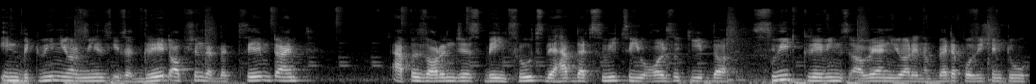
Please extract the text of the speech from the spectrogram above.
in between your meals is a great option. At the same time apples oranges being fruits they have that sweet so you also keep the sweet cravings away and you are in a better position to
